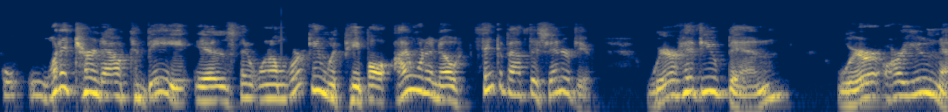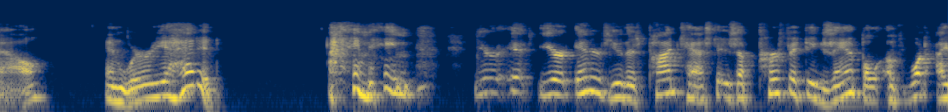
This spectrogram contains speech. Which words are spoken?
what it turned out to be is that when I'm working with people, I want to know think about this interview. Where have you been? Where are you now? And where are you headed? I mean, your your interview, this podcast, is a perfect example of what I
